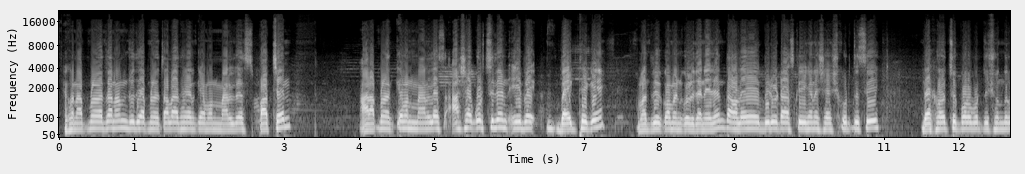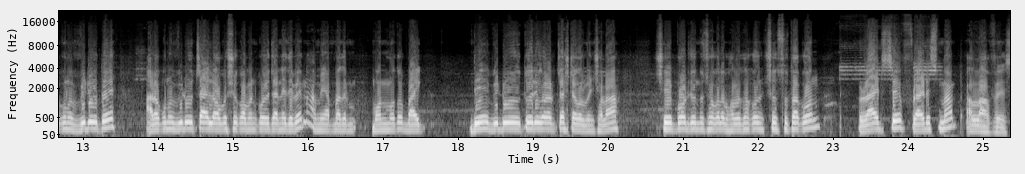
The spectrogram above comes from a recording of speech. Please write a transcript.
এখন আপনারা জানান যদি আপনারা চালায় থাকেন কেমন মাইলেজ পাচ্ছেন। আর আপনারা কেমন মাইলেজ আশা করছিলেন এই বাইক থেকে, আমাদেরকে কমেন্ট করে জানিয়ে দেন। তাহলে ভিডিওটা আজকে এখানে শেষ করতেছি। দেখা হচ্ছে পরবর্তী সুন্দর কোনো ভিডিওতে। আরও কোনো ভিডিও চাইলে অবশ্যই কমেন্ট করে জানিয়ে দেবেন। আমি আপনাদের মন মতো বাইক দিয়ে ভিডিও তৈরি করার চেষ্টা করব ইনশাল্লাহ সে পর্যন্ত সকলে ভালো থাকুন, সুস্থ থাকুন। রাইড সেফ রাইড স্মার্ট আল্লাহ হাফেজ।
